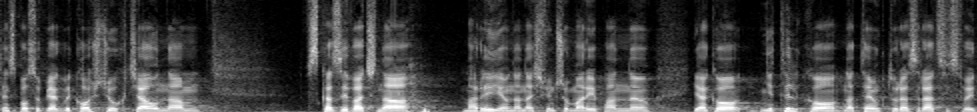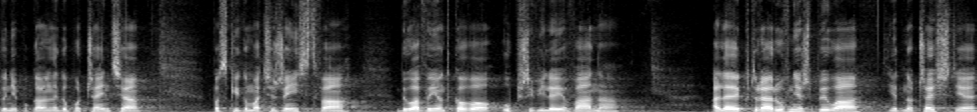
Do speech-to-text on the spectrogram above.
Ten sposób jakby Kościół chciał nam wskazywać na Maryję, na Najświętszą Marię Pannę, jako nie tylko na tę, która z racji swojego niepokalnego poczęcia, boskiego macierzyństwa była wyjątkowo uprzywilejowana, ale która również była jednocześnie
